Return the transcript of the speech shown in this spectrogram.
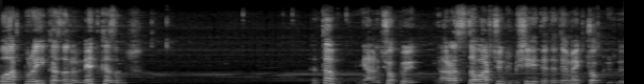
bu at burayı kazanır. Net kazanır. E, tabi yani çok bir arası da var çünkü bir şey de, de demek çok e,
